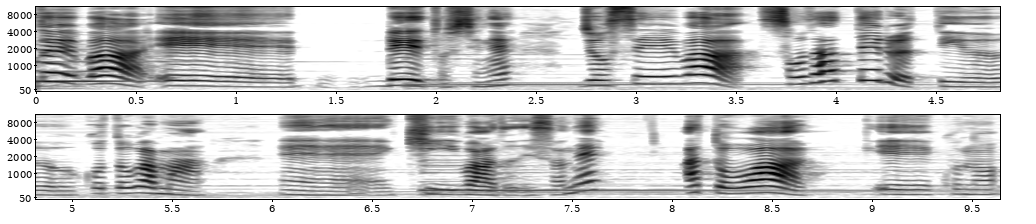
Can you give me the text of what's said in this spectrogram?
例えば、えー、例としてね女性は育てるっていうことがまあえー、キーワードですよね。あとは、えー、この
